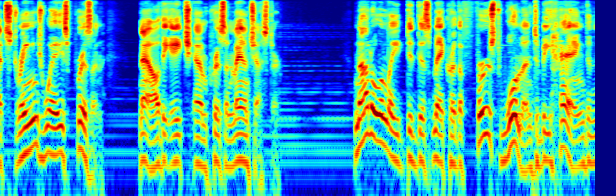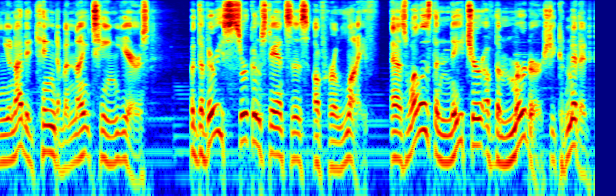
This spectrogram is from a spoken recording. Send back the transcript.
at Strangeways Prison, now the H.M. Prison Manchester. Not only did this make her the first woman to be hanged in the United Kingdom in 19 years, but the very circumstances of her life, as well as the nature of the murder she committed,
